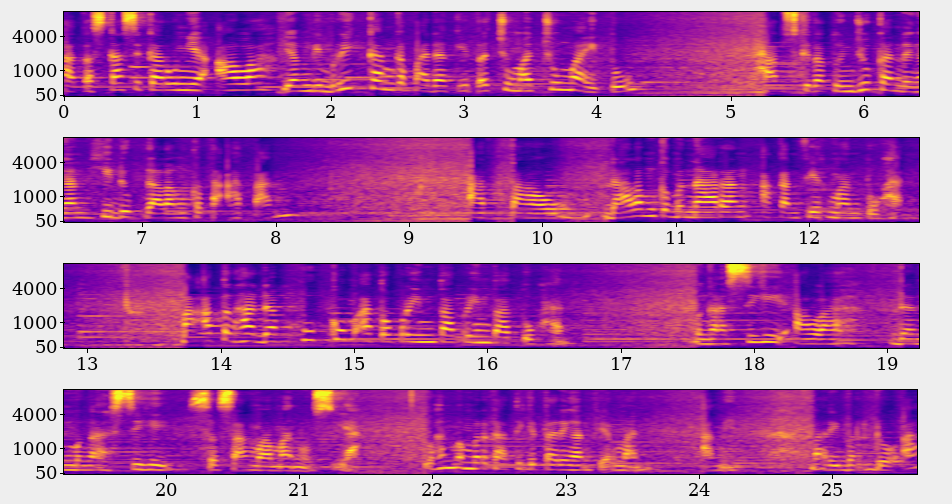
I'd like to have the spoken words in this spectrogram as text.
atas kasih karunia Allah yang diberikan kepada kita cuma-cuma itu harus kita tunjukkan dengan hidup dalam ketaatan atau dalam kebenaran akan firman Tuhan. Taat terhadap hukum atau perintah-perintah Tuhan. Mengasihi Allah dan mengasihi sesama manusia. Tuhan memberkati kita dengan firman. Amin. Mari berdoa.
